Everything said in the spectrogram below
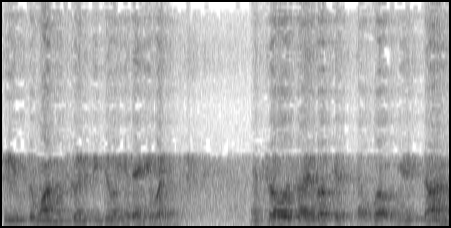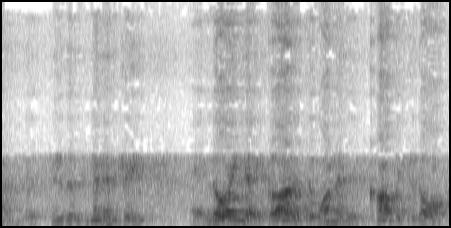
he's the one that's going to be doing it anyway. And so as I look at, at what we've done through this ministry, and knowing that God is the one that has accomplished it all,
